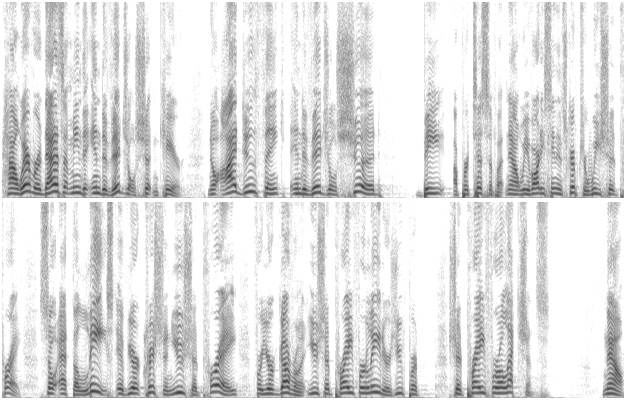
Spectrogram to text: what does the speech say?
However, that doesn't mean the individual shouldn't care. No, I do think individuals should be a participant. Now, we've already seen in Scripture we should pray. So, at the least, if you're a Christian, you should pray for your government. You should pray for leaders. You pr- should pray for elections. Now,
